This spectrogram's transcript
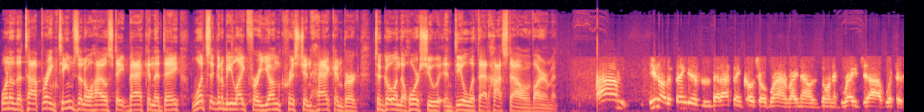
one of the top ranked teams in Ohio State back in the day. What's it going to be like for a young Christian Hackenberg to go in the horseshoe and deal with that hostile environment? Um, you know, the thing is, is that I think Coach O'Brien right now is doing a great job with his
